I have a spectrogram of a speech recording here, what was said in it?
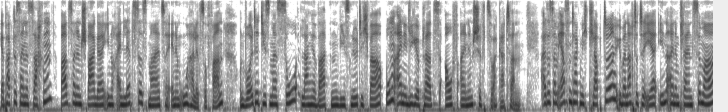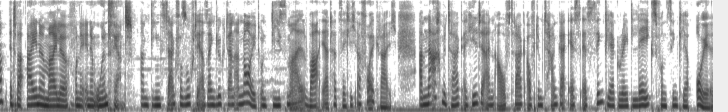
Er packte seine Sachen, bat seinen Schwager, ihn noch ein letztes Mal zur NMU-Halle zu fahren und wollte diesmal so lange warten, wie es nötig war, um einen Liegeplatz auf einem Schiff zu ergattern. Als es am ersten Tag nicht klappte, übernachtete er in einem kleinen Zimmer, etwa eine Meile von der NMU entfernt. Am Dienstag versuchte er sein Glück dann erneut und diesmal war er tatsächlich erfolgreich. Am Nachmittag erhielt er einen Auftrag auf dem Tanker SS Sinclair Great Lakes von Sinclair Oil.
